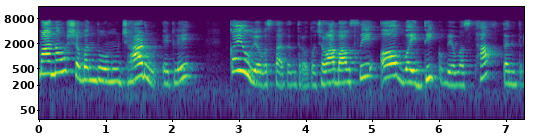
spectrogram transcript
માનવ સંબંધોનું ઝાડું એટલે કયું વ્યવસ્થા તંત્ર તો જવાબ આવશે અવૈધિક વ્યવસ્થા તંત્ર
